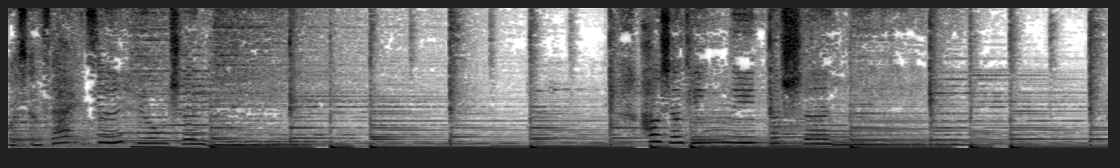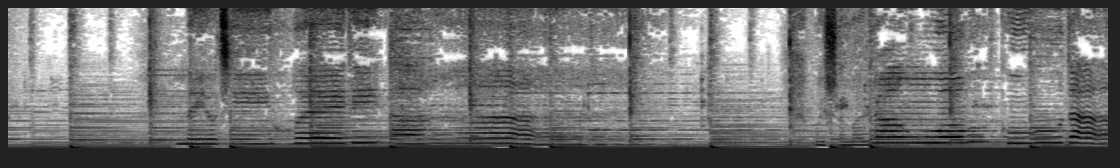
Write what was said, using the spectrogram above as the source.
我想再次拥着你，想听你的声音，没有机会的爱，为什么让我孤单？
